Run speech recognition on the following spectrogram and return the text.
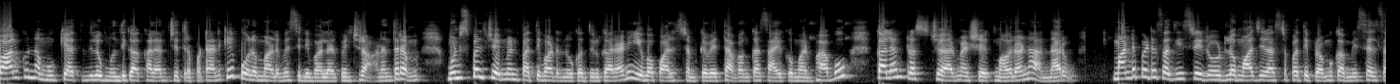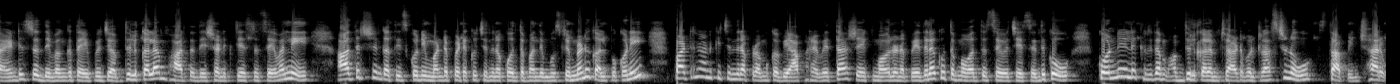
పాల్గొన్న ముఖ్య అతిథులు ముందుగా కలాం చిత్రపటానికి పూలమాల వేసి నివాళులర్పించిన అనంతరం మున్సిపల్ చైర్మన్ పత్తివాడ నూక దుర్గారాణి యువ పారిశ్రామికవేత్త వంక సాయికుమార్ బాబు కలాం ట్రస్ట్ చైర్మన్ షేక్ మౌలానా అన్నారు. మండపేట సతీశ్రీ రోడ్లో మాజీ రాష్ట్రపతి ప్రముఖ మిసైల్ సైంటిస్ట్ దివంగత ఏపీజే అబ్దుల్ కలాం భారతదేశానికి చేసిన సేవల్ని ఆదర్శంగా తీసుకుని మండపేటకు చెందిన కొంతమంది ముస్లింలను కలుపుకొని పట్టణానికి చెందిన ప్రముఖ వ్యాపారవేత్త షేక్ మౌలన పేదలకు తమ వద్ద సేవ చేసేందుకు కొన్నేళ్ళ క్రితం అబ్దుల్ కలాం చారిటబుల్ ట్రస్ట్ను స్థాపించారు.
